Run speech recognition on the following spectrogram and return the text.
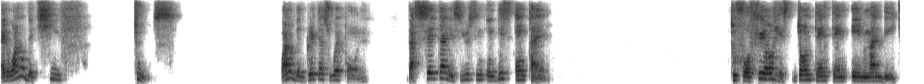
And one of the chief tools, one of the greatest weapon that Satan is using in this end time to fulfill his John 10 10a mandate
